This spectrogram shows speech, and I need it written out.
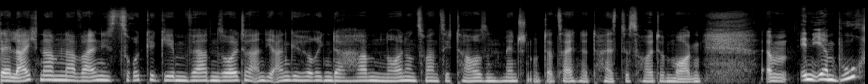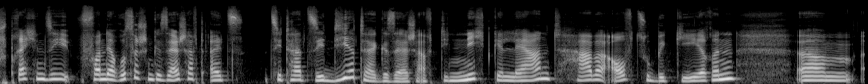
der Leichnam Nawalnys zurückgegeben werden sollte an die Angehörigen. Da haben 29.000 Menschen unterzeichnet, heißt es heute Morgen. Ähm, in Ihrem Buch sprechen Sie von der russischen Gesellschaft als Zitat, sedierter Gesellschaft, die nicht gelernt habe aufzubegehren, ähm, äh,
